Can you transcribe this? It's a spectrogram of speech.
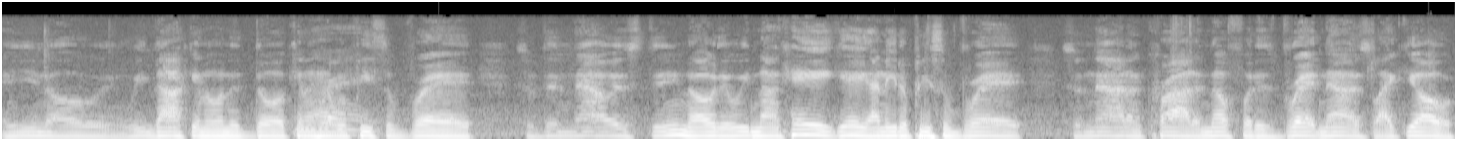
and you know, and we knocking on the door. Can I have a piece of bread? So then now it's you know that we knock. Hey, hey, I need a piece of bread. So now I done cried enough for this bread. Now it's like, yo,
